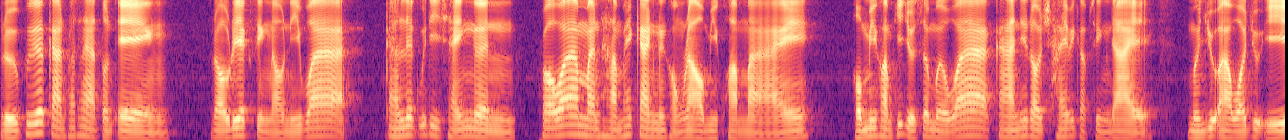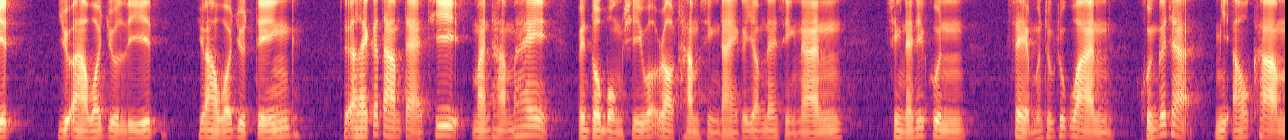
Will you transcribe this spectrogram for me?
หรือเพื่อการพัฒนาตนเอง เราเรียกสิ่งเหล่านี้ว่า การเลือกวิธีใช้เงิน เพราะว่ามันทำให้การเงินของเรามีความหมาย ผมมีความคิดอยู่เสมอว่าการที่เราใช้ไปกับสิ่งใด เหมือน you are what you eat you are what you lead you are what you think หรืออะไรก็ตามแต่ที่มันทำให้เป็นตัวบ่งชี้ว่าเราทำสิ่งใดก็ย่อมได้สิ่งนั้น สิ่งใดที่คุณเสพมันทุกๆวัน คุณก็จะมี outcome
